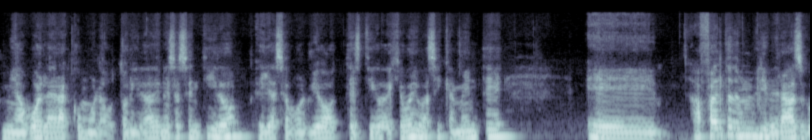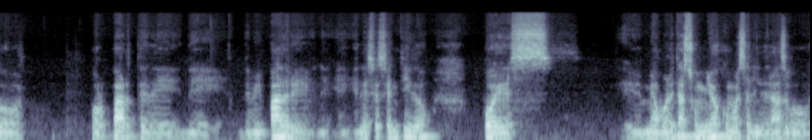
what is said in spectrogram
mi abuela era como la autoridad en ese sentido, ella se volvió testigo de Jehová y básicamente, eh, a falta de un liderazgo por parte de, mi padre en, ese sentido, pues eh, mi abuelita asumió como ese liderazgo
